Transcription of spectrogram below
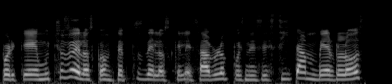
porque muchos de los conceptos de los que les hablo pues necesitan verlos,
